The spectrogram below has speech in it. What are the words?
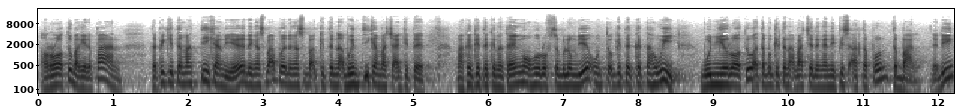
Ra tu bagi depan. Tapi kita matikan dia dengan sebab apa? Dengan sebab kita nak berhentikan bacaan kita. Maka kita kena tengok huruf sebelum dia untuk kita ketahui bunyi ra tu ataupun kita nak baca dengan nipis ataupun tebal. Jadi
